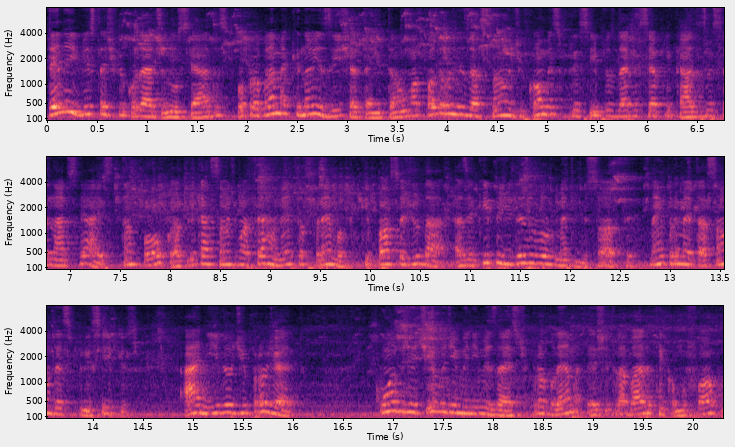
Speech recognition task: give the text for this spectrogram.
Tendo em vista as dificuldades enunciadas, o problema é que não existe até então uma padronização de como esses princípios devem ser aplicados em cenários reais, tampouco a aplicação de uma ferramenta ou framework que possa ajudar as equipes de desenvolvimento de software na implementação desses princípios a nível de projeto. Com o objetivo de minimizar este problema, este trabalho tem como foco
